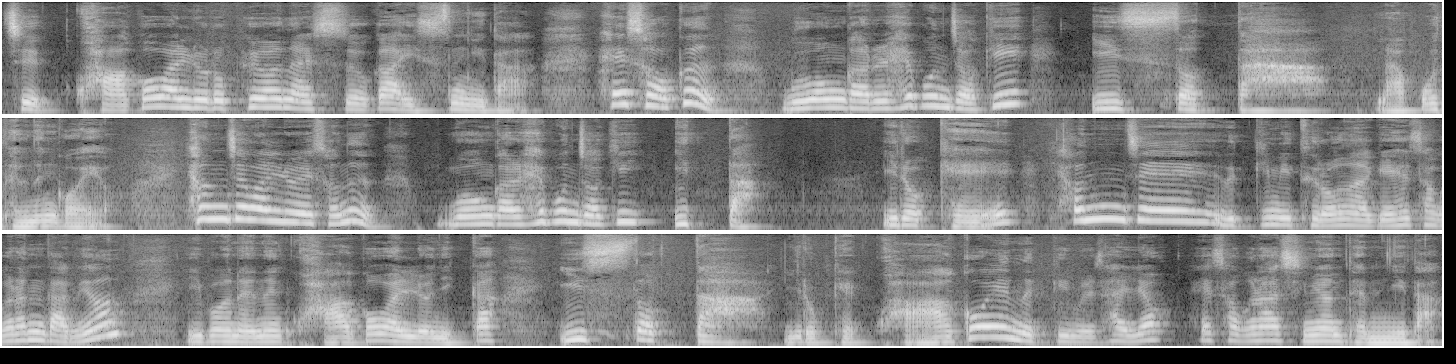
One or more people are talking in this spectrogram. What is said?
즉 과거 완료로 표현할 수가 있습니다. 해석은 무언가를 해본 적이 있었다 라고 되는 거예요. 현재 완료에서는 무언가를 해본 적이 있다. 이렇게 현재 느낌이 드러나게 해석을 한다면 이번에는 과거 완료니까 있었다. 이렇게 과거의 느낌을 살려 해석을 하시면 됩니다.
